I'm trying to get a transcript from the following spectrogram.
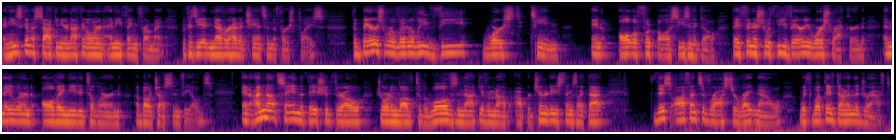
and he's going to suck, and you're not going to learn anything from it because he had never had a chance in the first place. The Bears were literally the worst team in all of football a season ago. They finished with the very worst record, and they learned all they needed to learn about Justin Fields. And I'm not saying that they should throw Jordan Love to the Wolves and not give him opportunities, things like that. This offensive roster right now, with what they've done in the draft,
